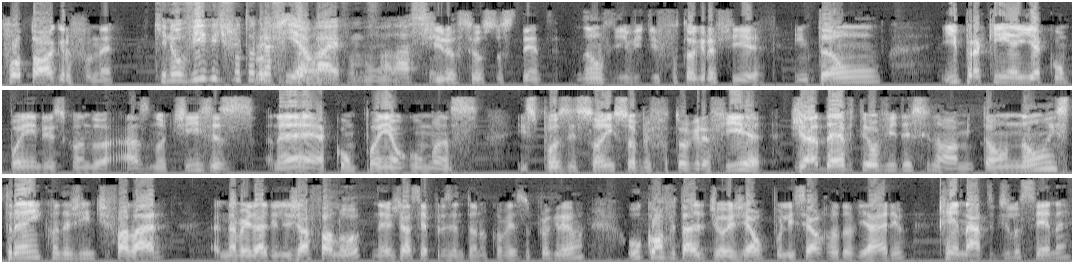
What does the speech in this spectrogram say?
fotógrafo, né? Que não vive de, de fotografia, vai, vamos falar assim. Tira o seu sustento, não vive de fotografia. Então, e pra quem aí acompanha em quando as notícias, né, acompanha algumas exposições sobre fotografia, já deve ter ouvido esse nome. Então, não estranhe quando a gente falar na verdade, ele já falou, né? Já se apresentou no começo do programa. O convidado de hoje é o policial rodoviário Renato de Lucena,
